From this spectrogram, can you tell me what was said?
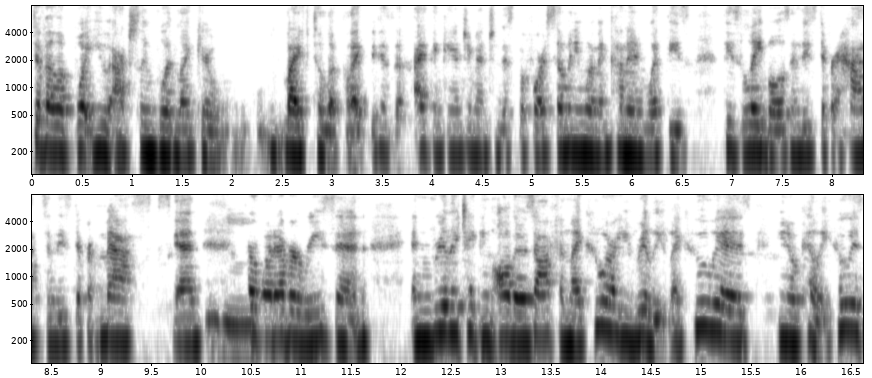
develop what you actually would like your life to look like. Because i think angie mentioned this before so many women come in with these these labels and these different hats and these different masks and mm-hmm. for whatever reason and really taking all those off and like who are you really? Like who is you know kelly? Who is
